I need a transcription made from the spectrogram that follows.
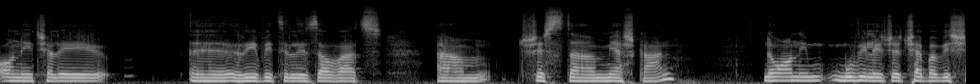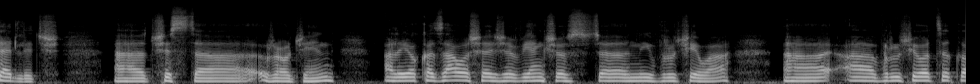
oni chcieli rewitalizować um, 300 mieszkań. No oni mówili, że trzeba wysiedlić uh, 300 rodzin, ale okazało się, że większość nie wróciła, a, a wróciło tylko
